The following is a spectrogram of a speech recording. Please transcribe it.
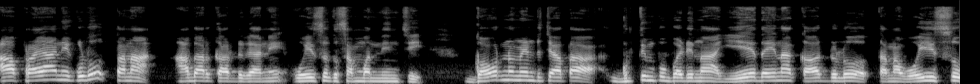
ఆ ప్రయాణికుడు తన ఆధార్ కార్డు కానీ వయసుకు సంబంధించి గవర్నమెంట్ చేత గుర్తింపుబడిన ఏదైనా కార్డులో తన వయసు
